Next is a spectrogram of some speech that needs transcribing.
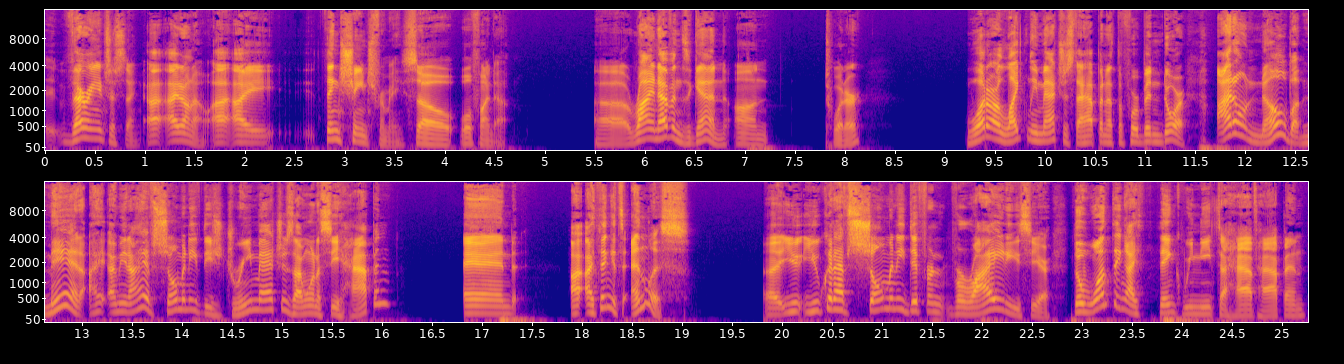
very interesting. I, I don't know. I, I things change for me, so we'll find out. Uh, Ryan Evans again on Twitter. What are likely matches to happen at the Forbidden Door? I don't know, but man, I, I mean, I have so many of these dream matches I want to see happen, and I, I think it's endless. Uh, you you could have so many different varieties here. The one thing I think we need to have happen,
